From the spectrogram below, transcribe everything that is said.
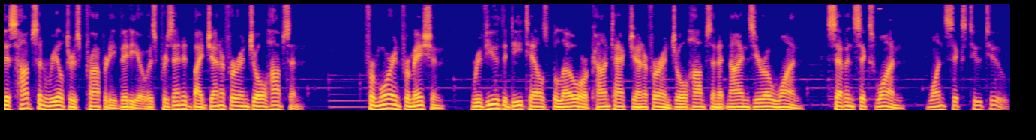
This Hobson Realtors property video is presented by Jennifer and Joel Hobson. For more information, review the details below or contact Jennifer and Joel Hobson at 901 761 1622.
